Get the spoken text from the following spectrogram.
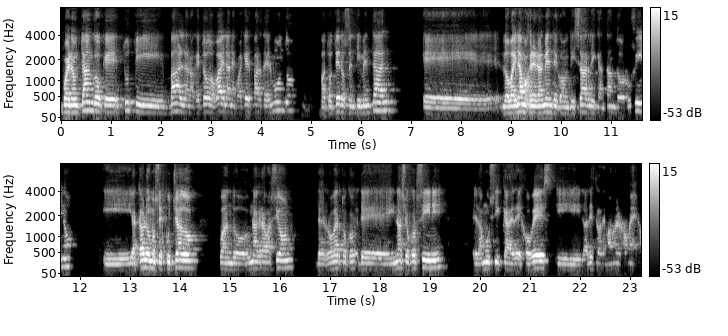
Bueno, un tango que tutti ballano, que todos bailan en cualquier parte del mundo, patotero sentimental. eh, lo bailamos generalmente con Di Sarli cantando Rufino y acá lo hemos escuchado cuando una grabación de Roberto de Ignacio Corsini, eh, la música de Jovés y la letra de Manuel Romero.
